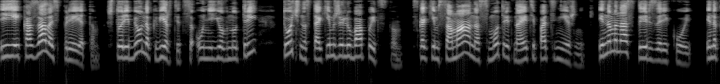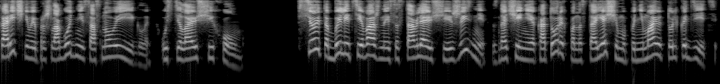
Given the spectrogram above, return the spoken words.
И ей казалось при этом, что ребенок вертится у нее внутри точно с таким же любопытством, с каким сама она смотрит на эти подснежники, и на монастырь за рекой, и на коричневые прошлогодние сосновые иглы, устилающие холм. Все это были те важные составляющие жизни, значение которых по-настоящему понимают только дети,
